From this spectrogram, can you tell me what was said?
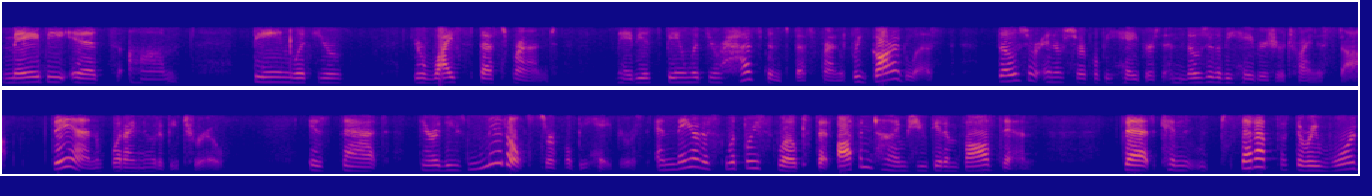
Maybe it's um, being with your your wife's best friend Maybe it's being with your husband's best friend. Regardless, those are inner circle behaviors, and those are the behaviors you're trying to stop. Then, what I know to be true is that there are these middle circle behaviors, and they are the slippery slopes that oftentimes you get involved in that can set up the reward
